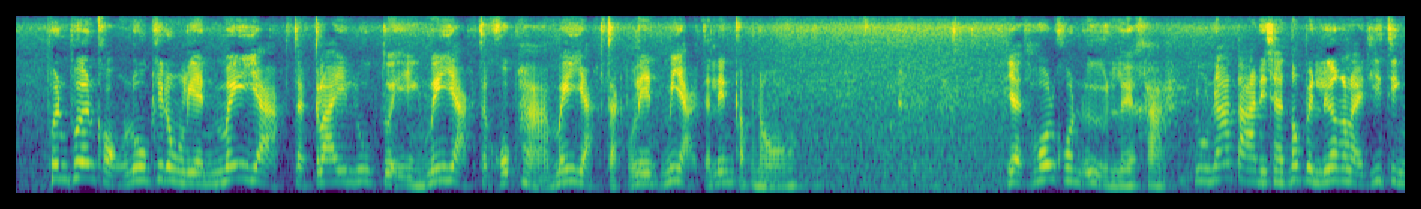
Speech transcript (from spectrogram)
ๆ เพื่อนๆของลูกที่โรงเรียนไม่อยากจะใกล้ลูกตัวเอง ไม่อยากจะคบหา ไม่อยากจะเล่น ไม่อยากจะเล่นกับน้อง อย่าโทษคนอื่นเลยค่ะ ดูหน้าตาดิฉันต้องเป็นเรื่องอะไรที่จริง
